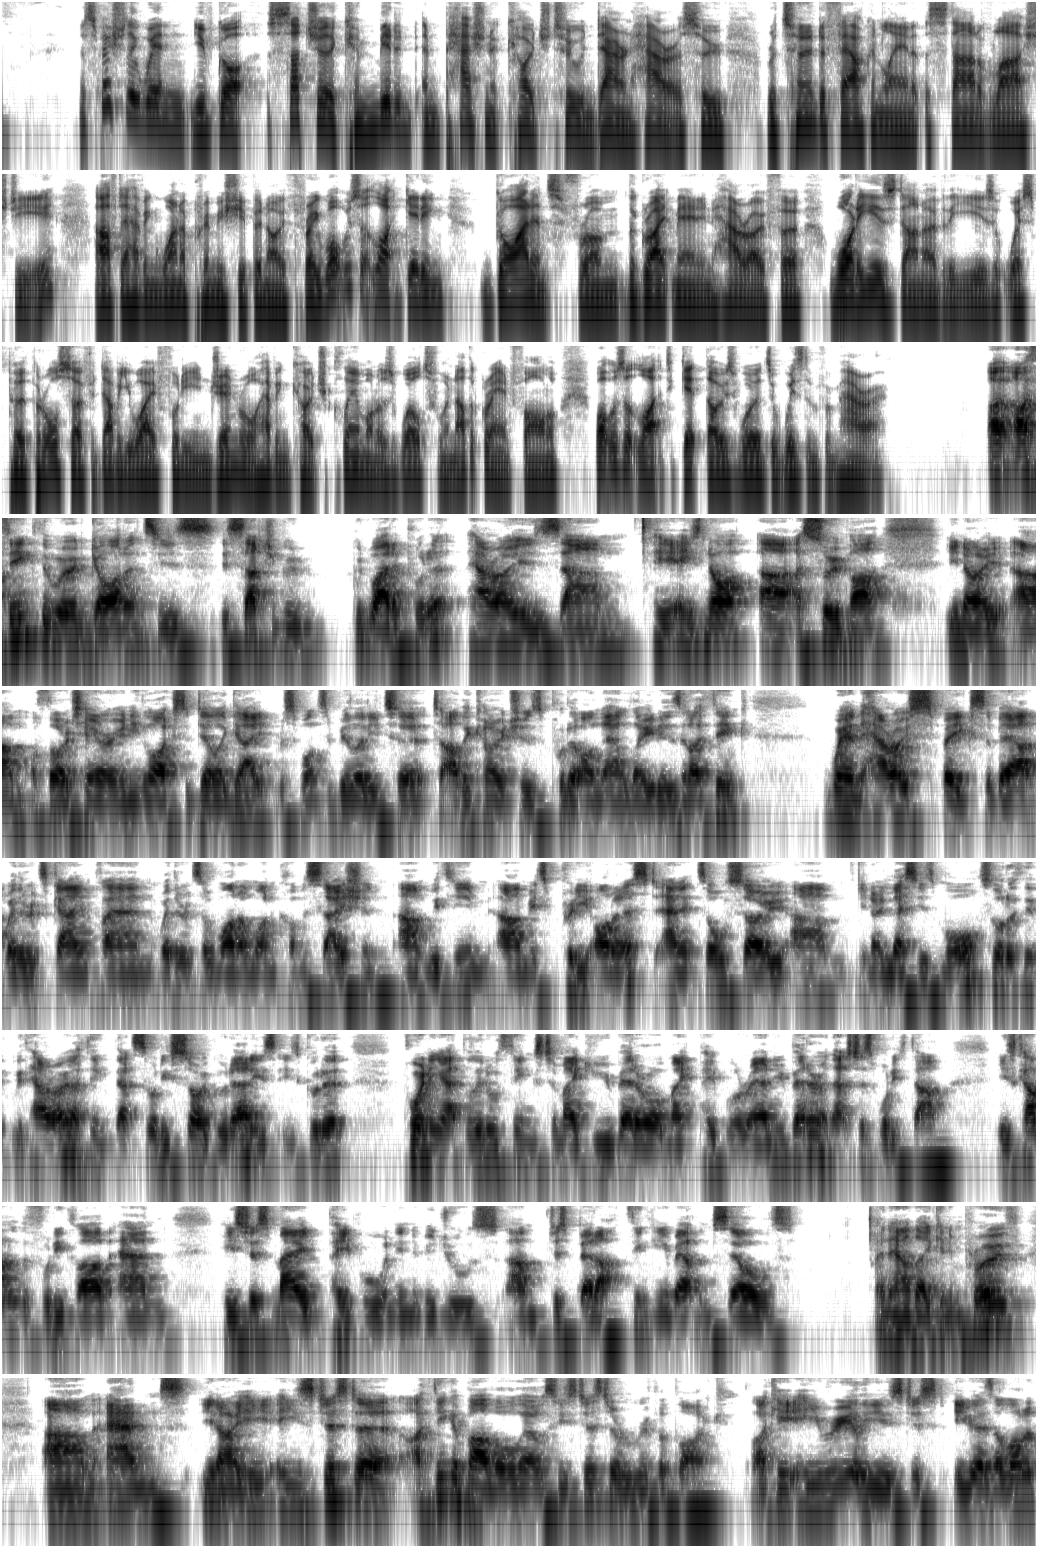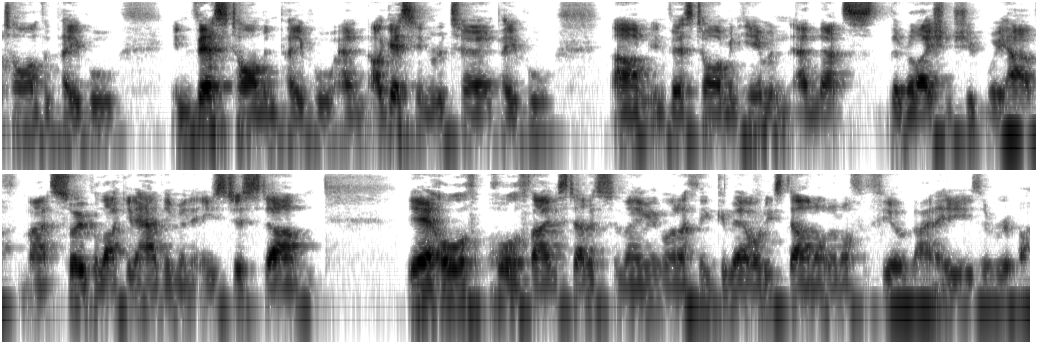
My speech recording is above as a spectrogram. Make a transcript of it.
especially when you've got such a committed and passionate coach too in Darren Harris who returned to Falconland at the start of last year after having won a premiership in 03. What was it like getting guidance from the great man in Harrow for what he has done over the years at West Perth, but also for WA footy in general, having coached Claremont as well to another grand final? What was it like to get those words of wisdom from Harrow? I, I think the word guidance is is such a good good way to put it. Harrow is um, he, he's not uh, a super you know, um, authoritarian. He likes to delegate responsibility to, to other coaches, put it on our leaders. And I think when Harrow speaks about whether it's game plan, whether it's a one-on-one conversation um, with him, um, it's pretty honest, and it's also um, you know less is more sort of thing with Harrow. I think that's what he's so good at. He's he's good at pointing out the little things to make you better or make people around you better, and that's just what he's done. He's come to the footy club and he's just made people and individuals um, just better, thinking about themselves and how they can improve. Um, and you know, he, he's just a. I think above all else, he's just a ripper bloke. Like he, he really is just. He has a lot of time for people, invest time in people, and I guess in return, people um, invest time in him, and, and that's the relationship we have. Mate, super lucky to have him, and he's just. Um, yeah, Hall of Hall of Fame status for me. And when I think about what he's done on and off the field, mate, he's a ripper.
